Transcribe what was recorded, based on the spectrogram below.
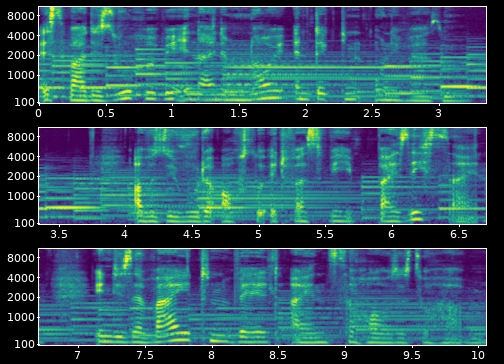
Es war die Suche wie in einem neu entdeckten Universum. Aber sie wurde auch so etwas wie bei sich sein, in dieser weiten Welt ein Zuhause zu haben.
